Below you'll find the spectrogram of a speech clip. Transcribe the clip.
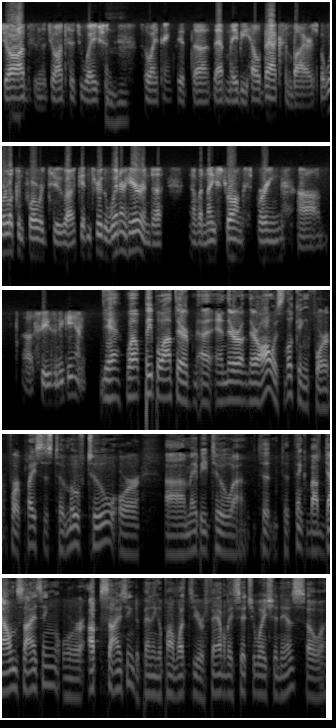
jobs and the job situation. Mm-hmm. So I think that uh, that maybe held back some buyers. But we're looking forward to uh, getting through the winter here and uh, have a nice, strong spring um, uh, season again. Yeah, well, people out there, uh, and they're they're always looking for, for places to move to, or uh, maybe to uh, to to think about downsizing or upsizing, depending upon what your family situation is. So, uh,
